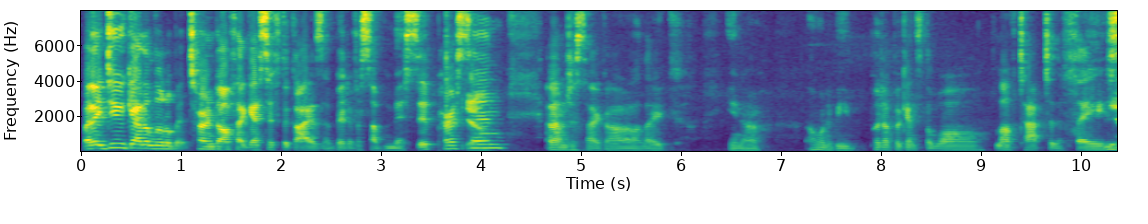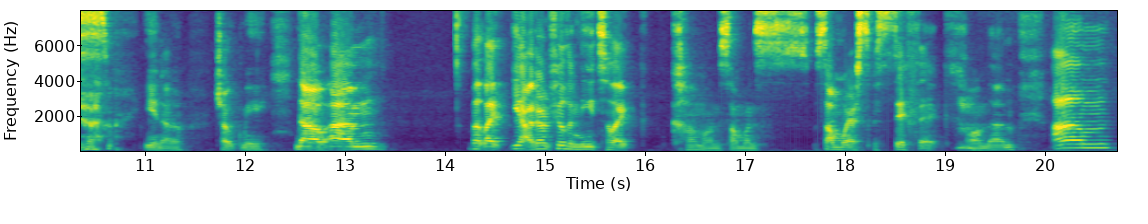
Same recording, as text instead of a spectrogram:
but I do get a little bit turned off, I guess, if the guy is a bit of a submissive person. And I'm just like, oh, like, you know, I want to be put up against the wall, love tap to the face, Yeah. you know, choke me. No, um, but like, yeah, I don't feel the need to like come on someone's somewhere specific on them. Um,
